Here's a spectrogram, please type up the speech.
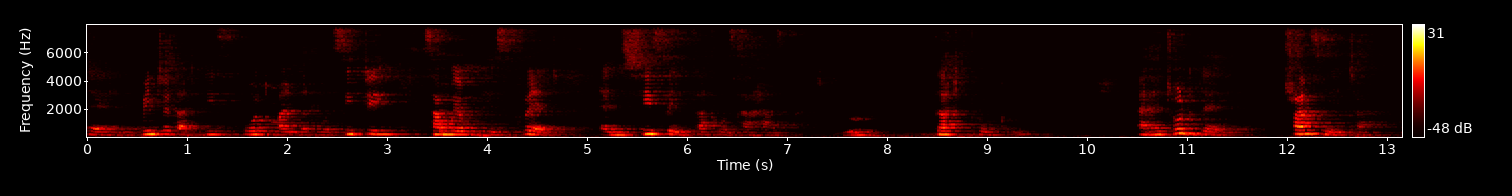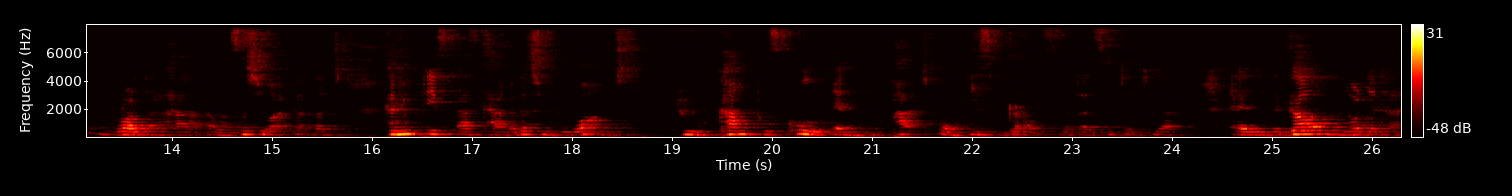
and pointed at this old man that was sitting somewhere with his friend. And she said that was her husband. That broke me. And I told the translator, Rhonda, her, our social worker that can you please ask her whether she would want to come to school and be part of these girls that are seated here. And the girl nodded her.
